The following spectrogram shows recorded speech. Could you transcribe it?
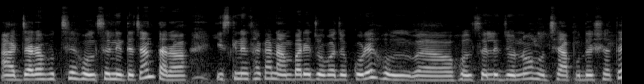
আর যারা হচ্ছে হোলসেল নিতে চান, তারা স্ক্রিনে থাকা নাম্বারে যোগাযোগ করে হোল হোলসেলের জন্য হচ্ছে আপুদের সাথে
